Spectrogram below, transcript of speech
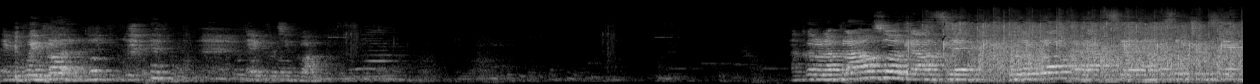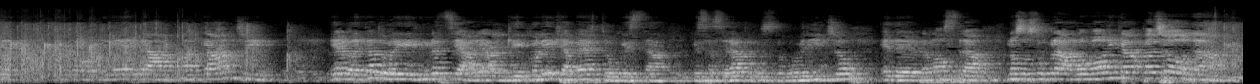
Ecco, poi prova. Eccoci qua. Ancora un applauso, grazie Prof, grazie alla nostra vicepresidente Ileria Malcangi. E allora intanto vorrei ringraziare anche colei che ha aperto questa, questa serata, questo pomeriggio, ed è la nostra, il nostro soprano Monica Paciola.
